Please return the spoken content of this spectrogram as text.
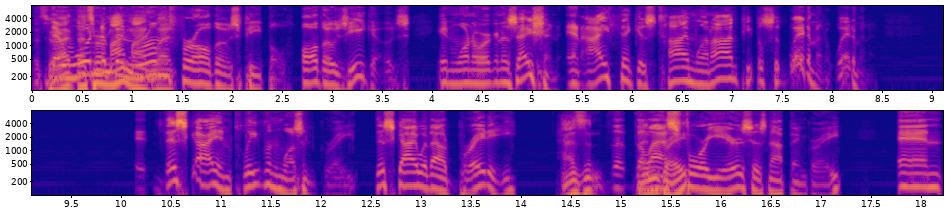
That's There I- wouldn't have my been room went. for all those people, all those egos in one organization. And I think as time went on, people said, wait a minute, wait a minute. This guy in Cleveland wasn't great. This guy without Brady Hasn't the, the last great. four years has not been great. And,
